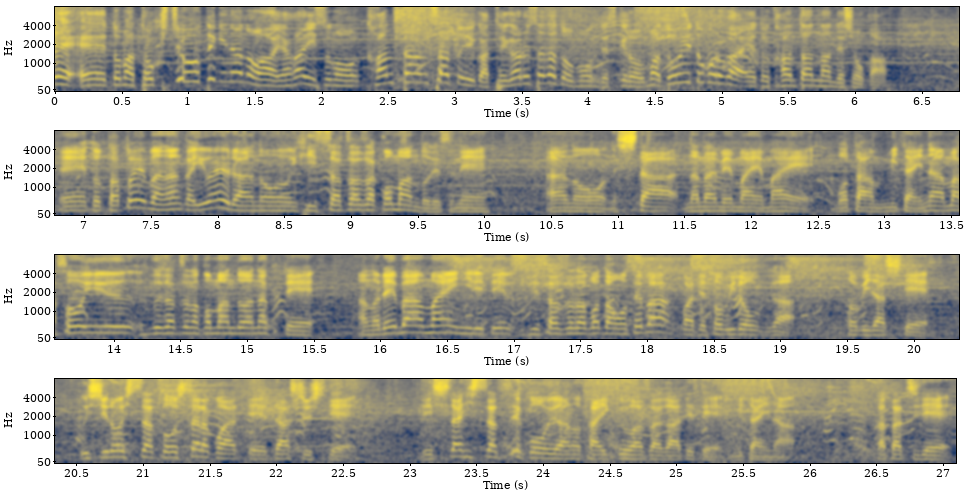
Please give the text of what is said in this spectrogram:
で、えーとまあ、特徴的なのはやはりその簡単さというか手軽さだと思うんですけど、まあ、どういうところが、えー、と簡単なんでしょうか？えー、と例えばなんかいわゆるあの必殺技コマンドですねあの下斜め前前ボタンみたいな、まあ、そういう複雑なコマンドはなくてあのレバー前に入れて必殺技ボタンを押せばこうやって飛び道具が飛び出して後ろ必殺をしたらこうやってダッシュしてで下必殺でこういうあの対空技が出てみたいな形で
